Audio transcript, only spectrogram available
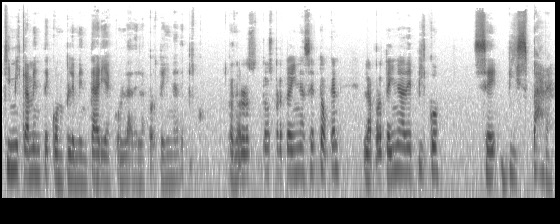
químicamente complementaria con la de la proteína de pico. Cuando las dos proteínas se tocan, la proteína de pico se dispara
